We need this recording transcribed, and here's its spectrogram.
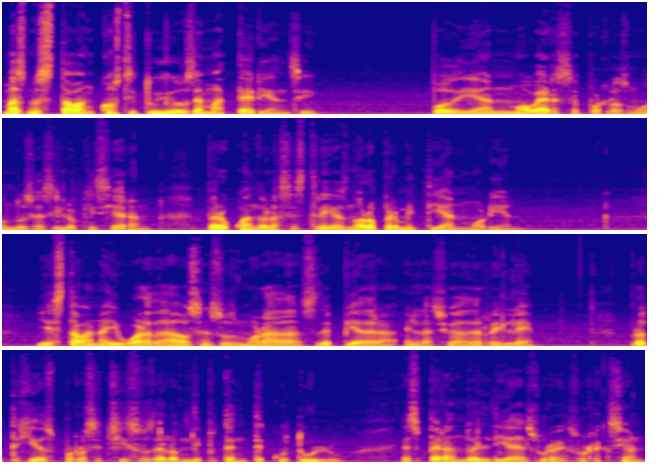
Mas no estaban constituidos de materia en sí. Podían moverse por los mundos si así lo quisieran, pero cuando las estrellas no lo permitían, morían. Y estaban ahí guardados en sus moradas de piedra en la ciudad de Rilé, protegidos por los hechizos del omnipotente Cthulhu, esperando el día de su resurrección.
